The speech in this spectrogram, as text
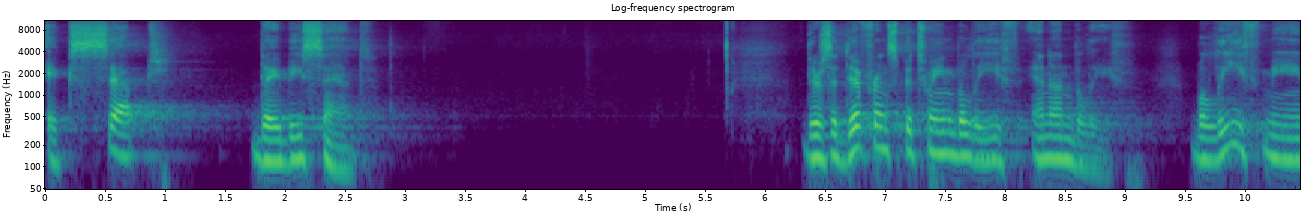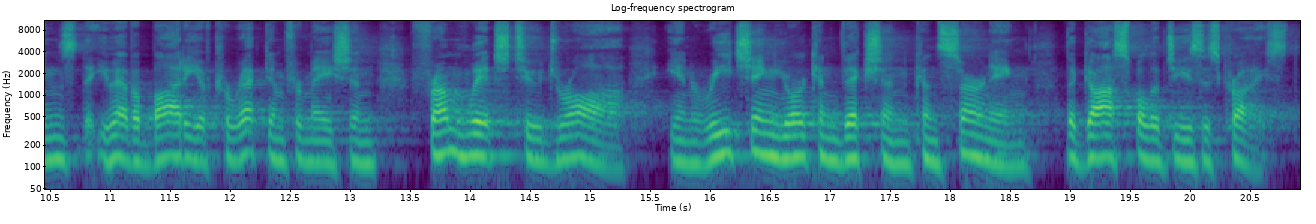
except they be sent? There's a difference between belief and unbelief. Belief means that you have a body of correct information from which to draw in reaching your conviction concerning the gospel of Jesus Christ.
